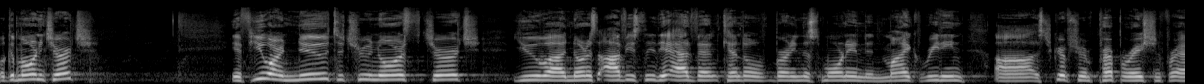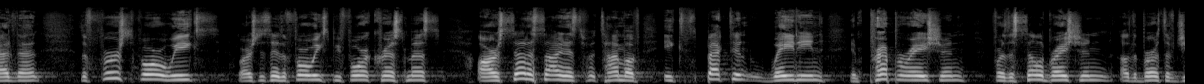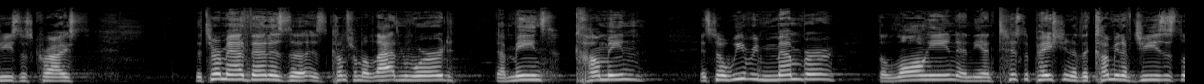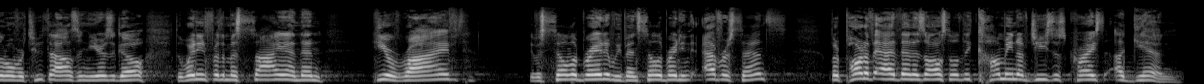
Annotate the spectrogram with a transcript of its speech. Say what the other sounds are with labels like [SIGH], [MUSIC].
Well, good morning, church. If you are new to True North Church, you uh, notice obviously the Advent candle burning this morning and Mike reading uh, scripture in preparation for Advent. The first four weeks, or I should say the four weeks before Christmas, are set aside as a time of expectant waiting in preparation for the celebration of the birth of Jesus Christ. The term Advent is, is comes from a Latin word that means coming. And so we remember the longing and the anticipation of the coming of Jesus a little over 2,000 years ago, the waiting for the Messiah, and then he arrived. It was celebrated. We've been celebrating ever since. But part of Advent is also the coming of Jesus Christ again.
